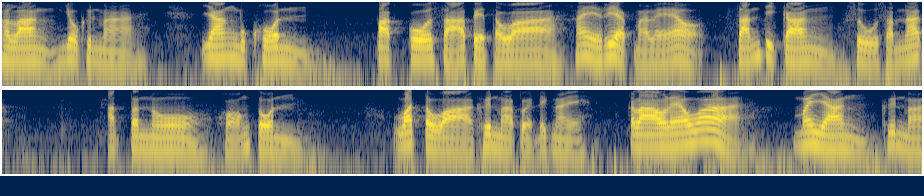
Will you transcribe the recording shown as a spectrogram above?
คลังโยกขึ้นมา ยังบุคคล ปักโกษาเปตวาให้เรียกมาแล้ว สันติกังสู่สำนัก อัตโนของตน วัตตวาขึ้นมาเปิดเลขใน กล่าวแล้วว่าไม่ยังขึ้นมา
